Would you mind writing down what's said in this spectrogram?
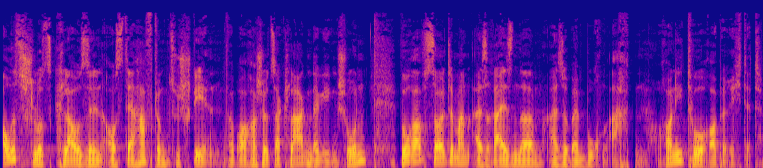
Ausschlussklauseln aus der Haftung zu stehlen. Verbraucherschützer klagen dagegen schon. Worauf sollte man als Reisender also beim Buchen achten? Ronny Thorer berichtet.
